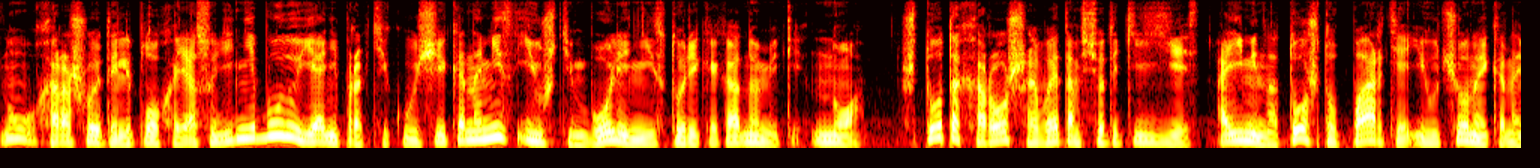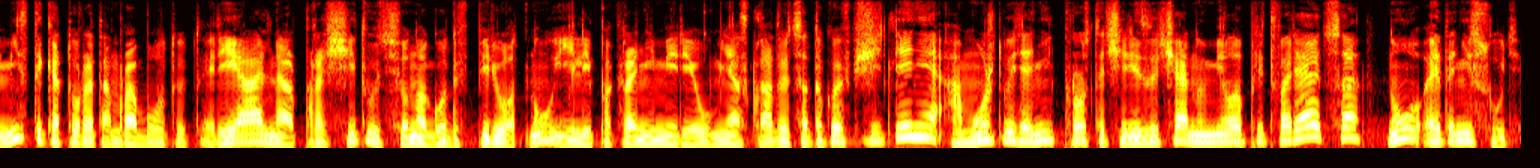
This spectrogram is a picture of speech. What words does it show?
Ну, хорошо это или плохо я судить не буду, я не практикующий экономист и уж тем более не историк экономики. Но что-то хорошее в этом все-таки есть. А именно то, что партия и ученые-экономисты, которые там работают, реально просчитывают все на годы вперед. Ну, или, по крайней мере, у меня складывается такое впечатление, а может быть, они просто чрезвычайно умело притворяются, но это не суть.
